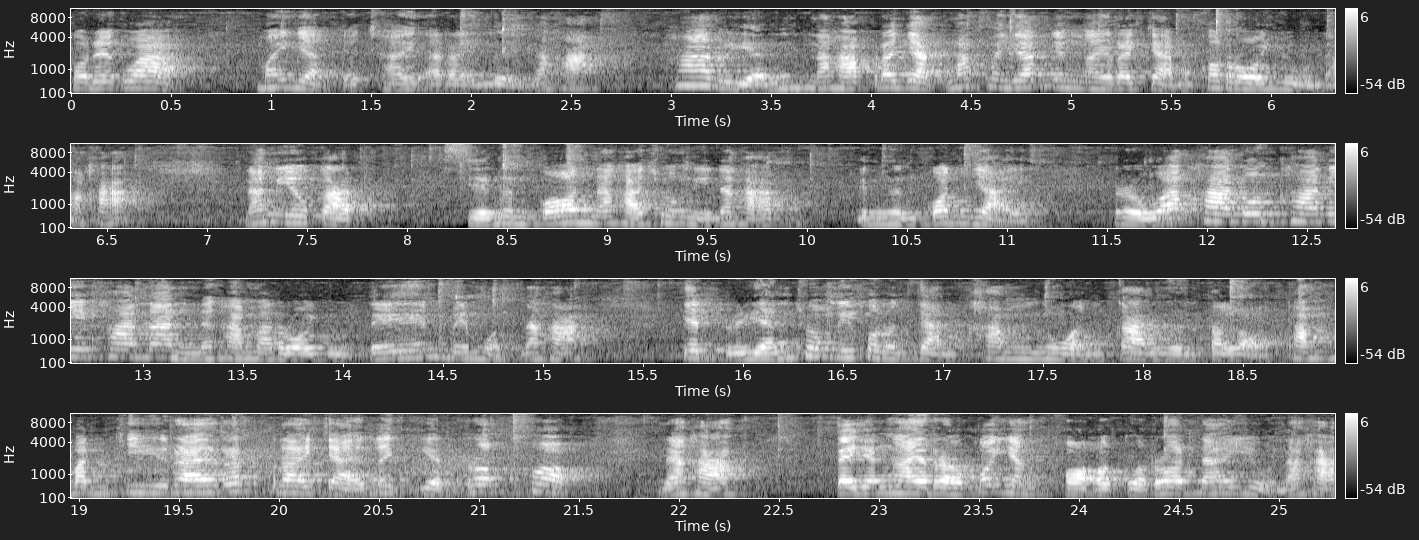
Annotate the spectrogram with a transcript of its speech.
ก็เรียกว่าไม่อยากจะใช้อะไรเลยนะคะห้าเหรียญนะคะ ประหยัดมัธยัสถ์ยังไงรายจ่ายมันก็รออยู่นะคะนะมีโอกาส เสียเงินก้อนนะคะ ช่วงนี้นะคะ เป็นเงินก้อนใหญ่ หรือว่าค่าโน่นค่านี่ค่านั่นนะคะ มารออยู่เต็มไปหมดนะคะเจ็ดเหรียญช่วงนี้คนวันจันทร์คำนวณการเงินตลอดทำบัญชีรายรับรายจ่ายละเอียดรอบคอบนะคะ แต่ยังไงเราก็ยังพอเอาตัวรอดได้อยู่นะคะ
